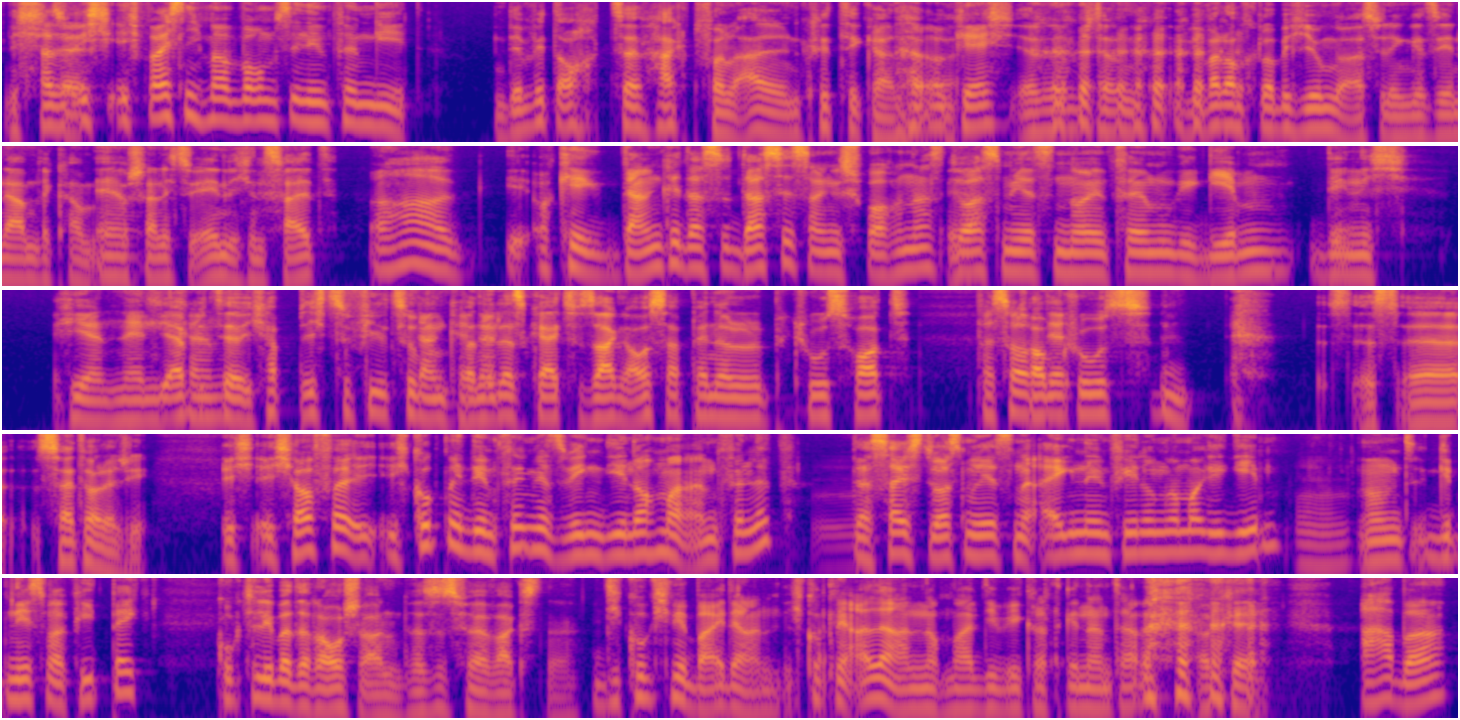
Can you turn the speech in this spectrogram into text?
Ich, Also äh, ich, ich weiß nicht mal, worum es in dem Film geht. Der wird auch zerhackt von allen Kritikern. aber Okay. Ich daran, wir waren auch, glaube ich, jünger, als wir den gesehen haben. Der kam Ja. wahrscheinlich zur ähnlichen Zeit. Ah, okay, danke, dass du das jetzt angesprochen hast. Du Ja. hast mir jetzt einen neuen Film gegeben, den ich hier nennen Ja, kann. bitte, ich habe nicht zu viel zu Danke, Vanilla danke. Sky zu sagen, außer Penelope Cruz Hot, Pass auf, Tom der, Cruise. Es ist äh, Scientology. ich, ich hoffe, ich gucke mir den Film jetzt wegen dir nochmal an, Philipp. Das heißt, du hast mir jetzt eine eigene Empfehlung nochmal gegeben und gib nächstes Mal Feedback. Guck dir lieber The Rausch an, das ist für Erwachsene. Die gucke ich mir beide an. Ich gucke mir alle an nochmal, die wir gerade genannt haben. Okay. Aber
